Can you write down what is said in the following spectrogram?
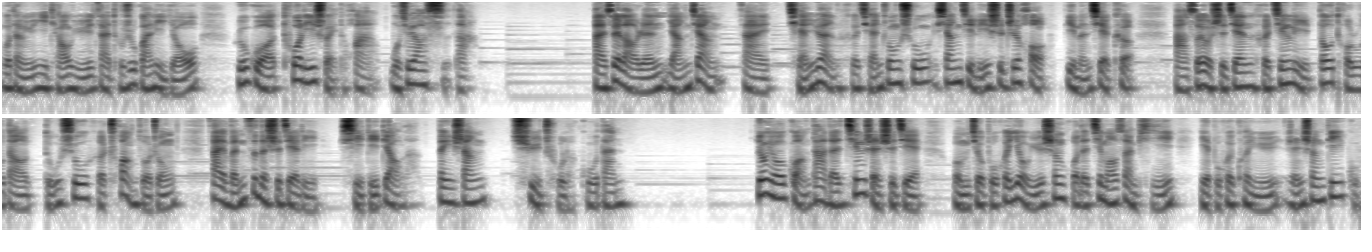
我等于一条鱼在图书馆里游，如果脱离水的话，我就要死的。”百岁老人杨绛在钱院和钱钟书相继离世之后，闭门谢客，把所有时间和精力都投入到读书和创作中，在文字的世界里洗涤掉了悲伤，去除了孤单。拥有广大的精神世界，我们就不会囿于生活的鸡毛蒜皮，也不会困于人生低谷。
